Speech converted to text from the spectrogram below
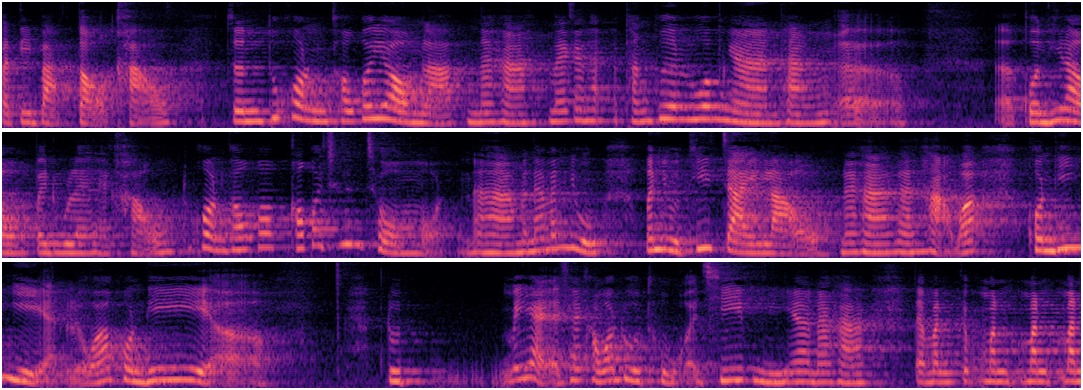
ปฏิบัติต่อเขา จนทุกคนเขาก็ยอมรับนะคะแม้กระทั่งเพื่อนร่วมงานทั้งเคนที่เราไปดูแลเขาทุกคนเขาก็เขาก็ชื่นชมหมดนะคะมันนั้นมันอยู่มันอยู่ที่ใจเรานะคะแต่ถามว่าคนที่เหยียดหรือว่าคนที่ดูไม่อยากจะใช้คำว่าดูถูกอาชีพนี้นะคะ แต่มันมันมันมัน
